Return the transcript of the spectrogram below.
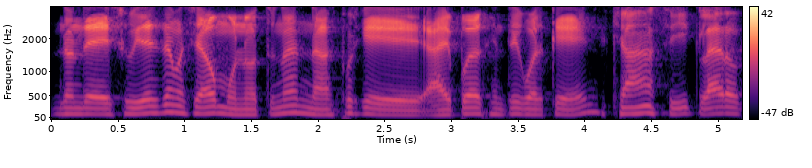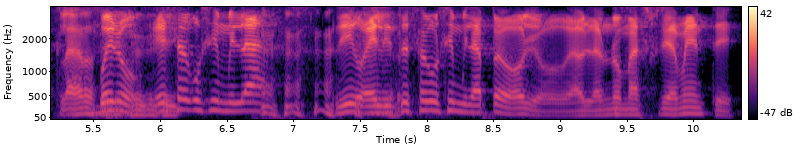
donde su vida es demasiado monótona, nada más porque hay puede gente igual que él. Ah, sí, claro, claro. Bueno, sí, sí, es sí. algo similar. Digo, el intro es algo similar, pero yo, hablando más fríamente.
